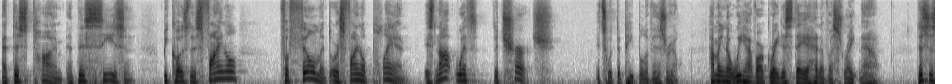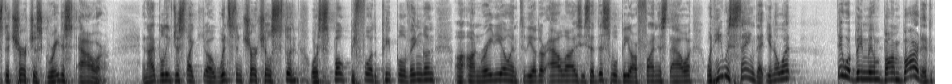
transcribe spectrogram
at this time, at this season, because this final fulfillment or his final plan is not with the church, it's with the people of Israel. How many know we have our greatest day ahead of us right now? This is the church's greatest hour. And I believe just like uh, Winston Churchill stood or spoke before the people of England uh, on radio and to the other allies, he said, This will be our finest hour. When he was saying that, you know what? They were being bombarded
